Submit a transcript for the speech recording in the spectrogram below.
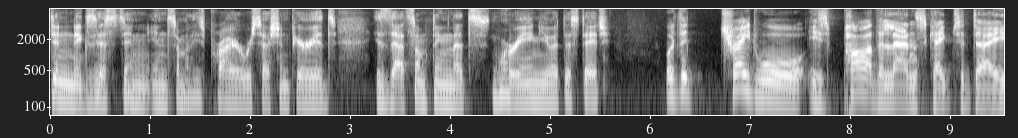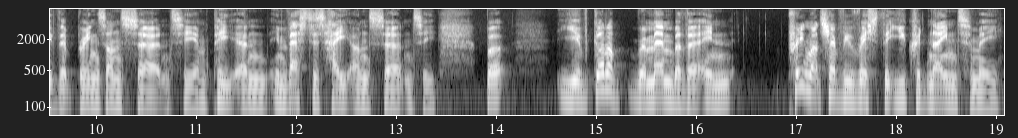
didn't exist in in some of these prior recession periods. Is that something that's worrying you at this stage? Well, the trade war is part of the landscape today that brings uncertainty, and pe- and investors hate uncertainty, but you've got to remember that in pretty much every risk that you could name to me,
